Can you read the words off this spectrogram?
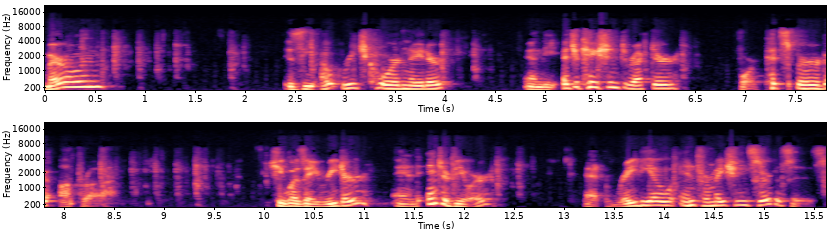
Marilyn is the outreach coordinator and the education director for Pittsburgh Opera. She was a reader and interviewer at Radio Information Services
